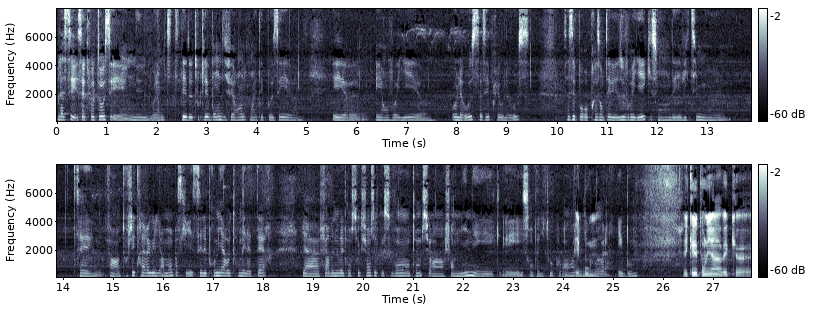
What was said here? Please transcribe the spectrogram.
là, cette photo, c'est une, une, petite idée de toutes les bombes différentes qui ont été posées et, et, envoyées au Laos. Ça s'est pris au Laos. Ça, c'est pour représenter les ouvriers qui sont des victimes très, enfin, touchés très régulièrement parce que c'est les premiers à retourner la terre et à faire de nouvelles constructions, sauf que souvent on tombe sur un champ de mine et, et ils sont pas du tout au courant. Et, boum. voilà, et boum. Et quel est ton lien avec, euh,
